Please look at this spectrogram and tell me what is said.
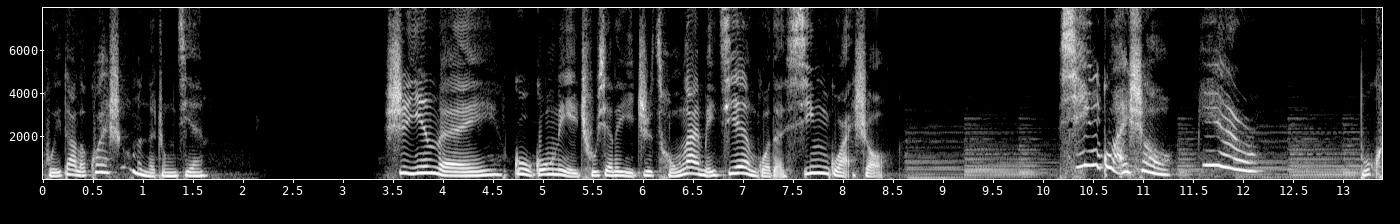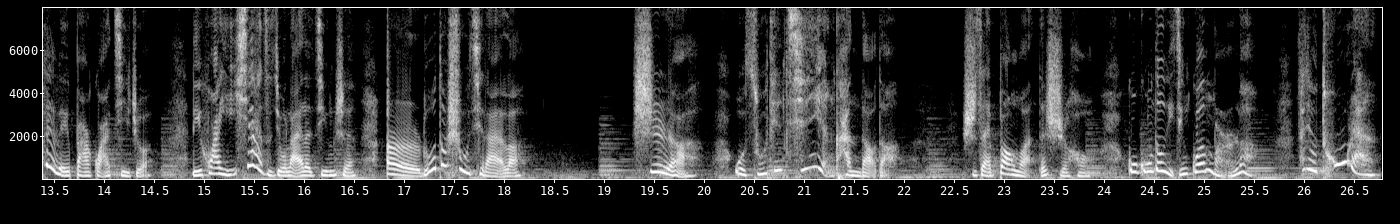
回到了怪兽们的中间。是因为故宫里出现了一只从来没见过的新怪兽。新怪兽，喵！不愧为八卦记者，梨花一下子就来了精神，耳朵都竖起来了。是啊，我昨天亲眼看到的，是在傍晚的时候，故宫都已经关门了，它就突然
